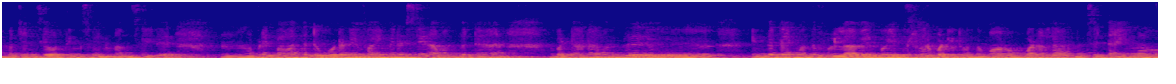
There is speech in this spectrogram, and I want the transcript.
எமர்ஜென்சியாக ஒரு திங்ஸ் வேணும்னா அந்த சைடு அப்படியே பார்த்துட்டு உடனே ஃபைவ் மினிட்ஸ்லேயே நான் வந்துட்டேன். பட் ஆனால் வந்து இந்த டைம் வந்து ஃபுல்லாகவே போய் எக்ஸ்ப்ளோர் பண்ணிட்டு வந்தோமா. ரொம்ப நல்லா இருந்துச்சு. டைமும்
